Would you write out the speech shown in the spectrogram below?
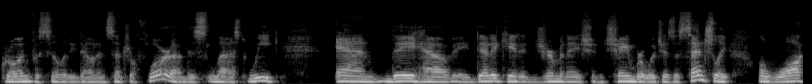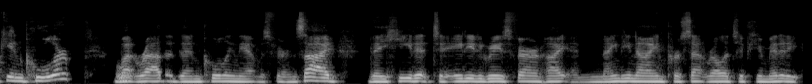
growing facility down in central florida this last week and they have a dedicated germination chamber which is essentially a walk-in cooler but rather than cooling the atmosphere inside they heat it to 80 degrees fahrenheit and 99% relative humidity.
